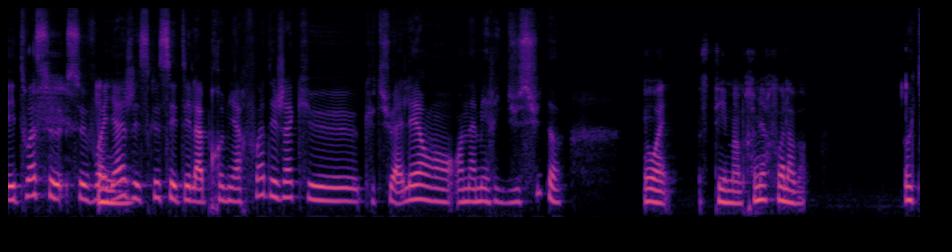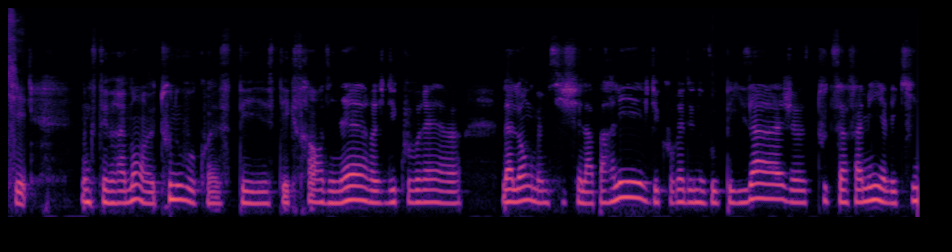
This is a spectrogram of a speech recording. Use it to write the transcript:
Et toi, ce, voyage, est-ce que c'était la première fois déjà que, que tu allais en, Amérique du Sud? Ouais, c'était ma première fois là-bas. Ok. Donc c'était vraiment euh, tout nouveau, quoi. C'était extraordinaire. Je découvrais euh, la langue, même si je sais la parler. Je découvrais de nouveaux paysages. Euh, toute sa famille avec qui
